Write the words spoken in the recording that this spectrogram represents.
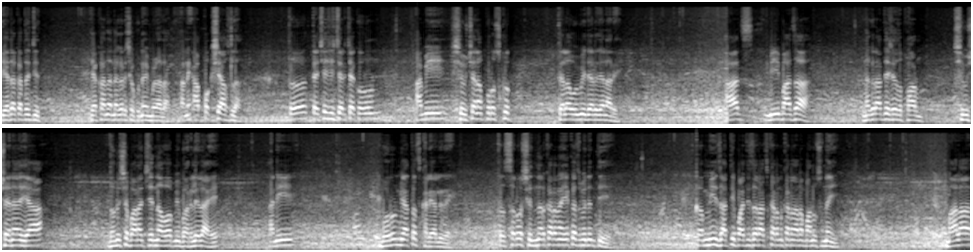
यदा कदाचित एखादा नगरसेवक नाही मिळाला आणि अपक्ष असला तर त्याच्याशी चर्चा करून आम्ही शिवसेना पुरस्कृत त्याला उमेदवारी देणार आहे. आज मी माझा नगराध्यक्षाचा फॉर्म शिवसेना या धनुष्यबाणाचे नावं मी भरलेलं आहे. आणि भरून मी आताच खाली आलेलो आहे. तर सर्व शिंदरकरांना एकच विनंती आहे. का मी जातीपातीचं राजकारण करणारा माणूस नाही. मला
